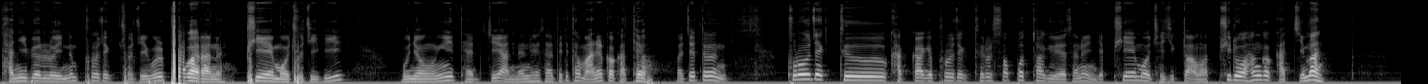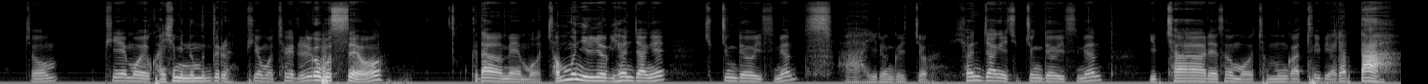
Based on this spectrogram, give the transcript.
단위별로 있는 프로젝트 조직을 포괄하는 PMO 조직이 운영이 되지 않는 회사들이 더 많을 것 같아요. 어쨌든 프로젝트 각각의 프로젝트를 서포트하기 위해서는 이제 PMO 조직도 아마 필요한 것 같지만 좀 PMO에 관심 있는 분들은 PMO 책을 읽어보세요. 그 다음에 뭐 전문 인력이 현장에 집중되어 있으면 아 이런 거 있죠. 현장에 집중되어 있으면 입찰에서 뭐 전문가 투입이 어렵다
